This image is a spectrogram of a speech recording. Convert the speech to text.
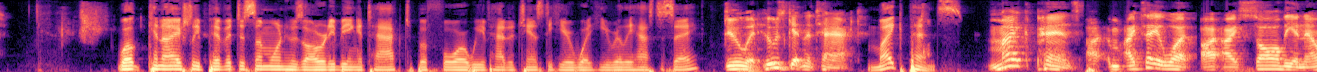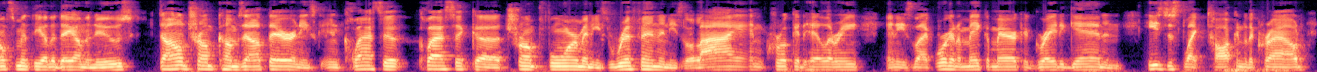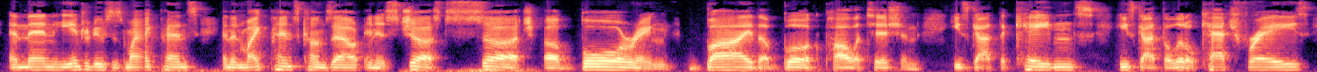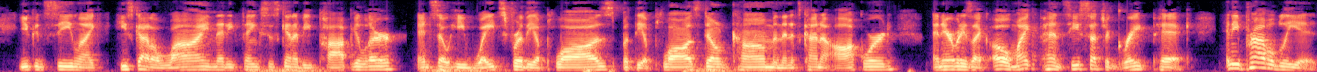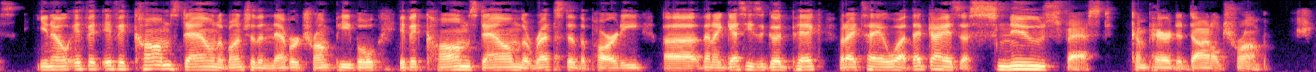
Well, can I actually pivot to someone who's already being attacked before we've had a chance to hear what he really has to say? Do it. Who's getting attacked? Mike Pence. Mike Pence. I, I tell you what, I, I saw the announcement the other day on the news Donald Trump comes out there and he's in classic classic uh, Trump form and he's riffing and he's lying crooked Hillary and he's like we're gonna make America great again and he's just like talking to the crowd and then he introduces Mike Pence and then Mike Pence comes out and is just such a boring by the book politician. He's got the cadence, he's got the little catchphrase. You can see like he's got a line that he thinks is gonna be popular and so he waits for the applause, but the applause don't come, and then it's kind of awkward. And everybody's like, "Oh, Mike Pence, he's such a great pick," and he probably is. You know, if it if it calms down a bunch of the never Trump people, if it calms down the rest of the party, uh, then I guess he's a good pick. But I tell you what, that guy is a snooze fest compared to Donald Trump.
